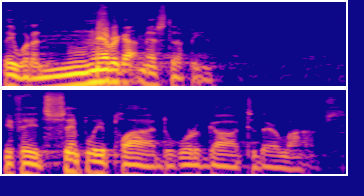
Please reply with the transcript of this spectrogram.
they would have never got messed up in if they had simply applied the Word of God to their lives.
